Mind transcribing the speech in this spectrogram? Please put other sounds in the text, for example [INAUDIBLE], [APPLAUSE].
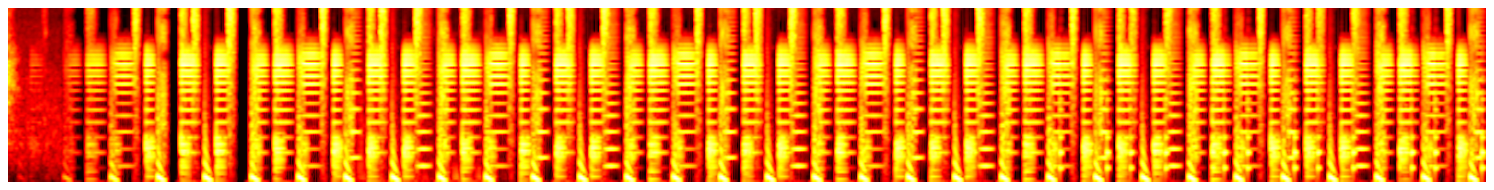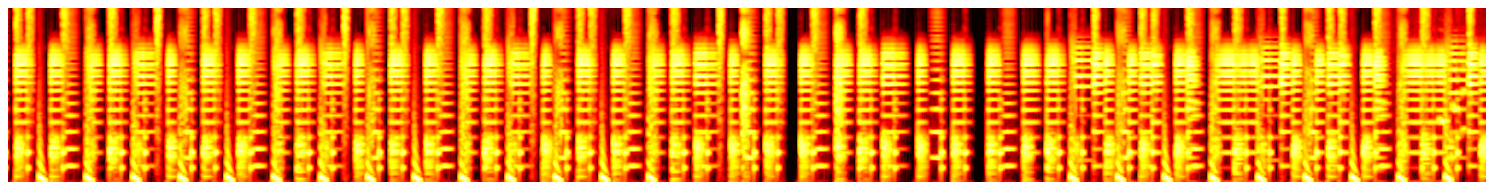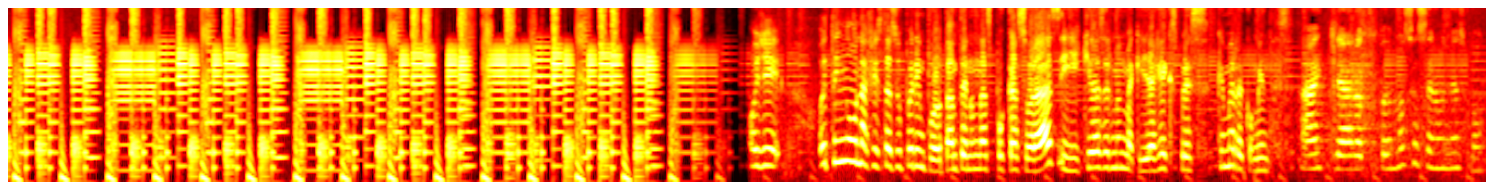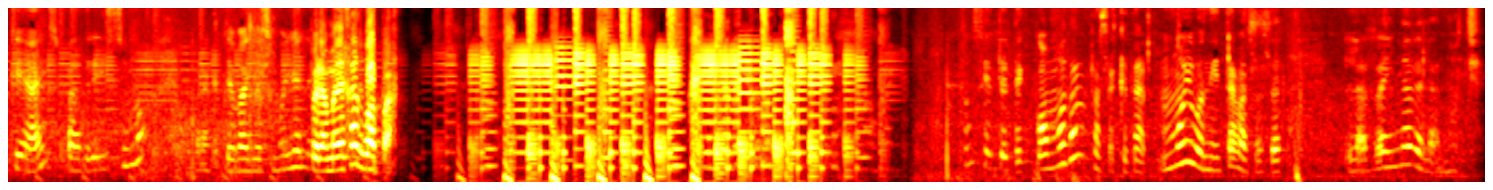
Oye, hoy tengo una fiesta súper importante en unas pocas horas y quiero hacerme un maquillaje express. ¿Qué me recomiendas? Ay, claro, te podemos hacer un smokey eyes, padrísimo, para que te vayas muy elegante. Pero me dejas guapa. Tú siéntete cómoda, vas a quedar muy bonita, vas a ser la reina de la noche.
